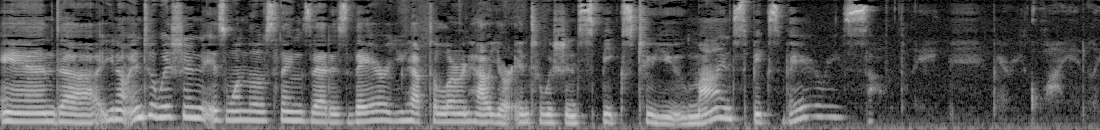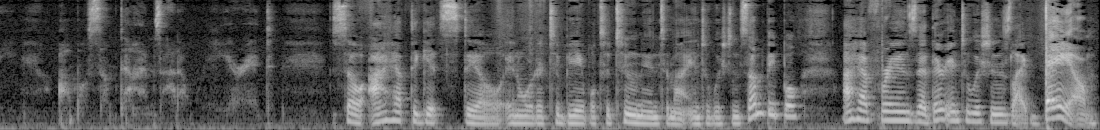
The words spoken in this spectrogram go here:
And, uh, you know, intuition is one of those things that is there. You have to learn how your intuition speaks to you. Mine speaks very softly, very quietly. Almost sometimes I don't hear it. So I have to get still in order to be able to tune into my intuition. Some people, I have friends that their intuition is like, bam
